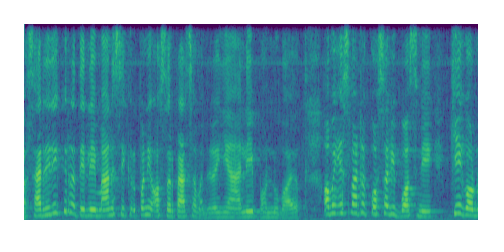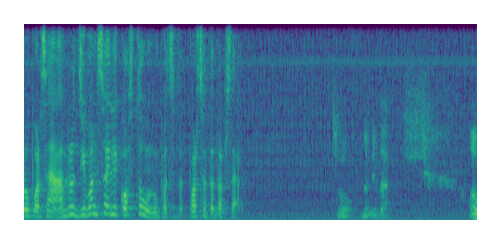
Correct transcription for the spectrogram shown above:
शारीरिक र त्यसले मानसिक पनि असर पार्छ भनेर यहाँले भन्नुभयो। अब यसबाट कसरी बस्ने के गर्नुपर्छ? हाम्रो जीवनशैली कस्तो हुनुपर्छ पर्छ त डाक्टर साहब? हो धन्यवाद। अब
